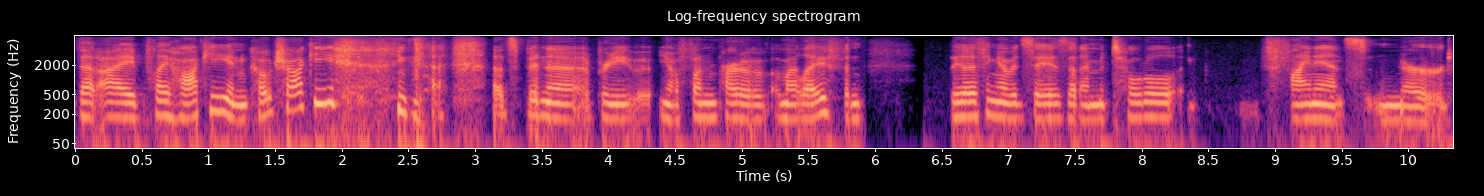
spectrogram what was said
that I play hockey and coach hockey. That's been a pretty you know fun part of, my life. And the other thing I would say is that I'm a total finance nerd.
